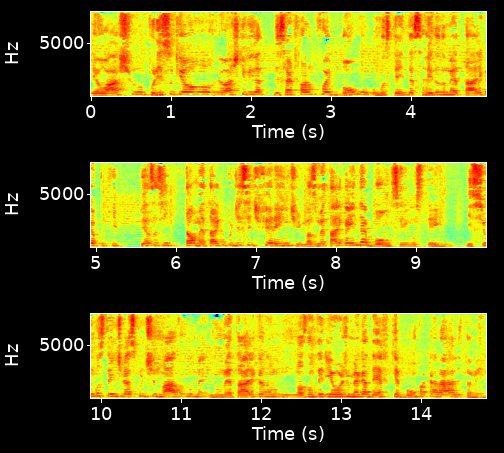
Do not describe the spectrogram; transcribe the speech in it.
eu acho, por isso que eu, eu acho que de certa forma foi bom o Mustaine ter saído do Metallica, porque pensa assim, tá, o Metallica podia ser diferente, mas o Metallica ainda é bom sem Mustaine. E se o Mustaine tivesse continuado no, no Metallica, não, nós não teríamos hoje o Megadeth, que é bom pra caralho também.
